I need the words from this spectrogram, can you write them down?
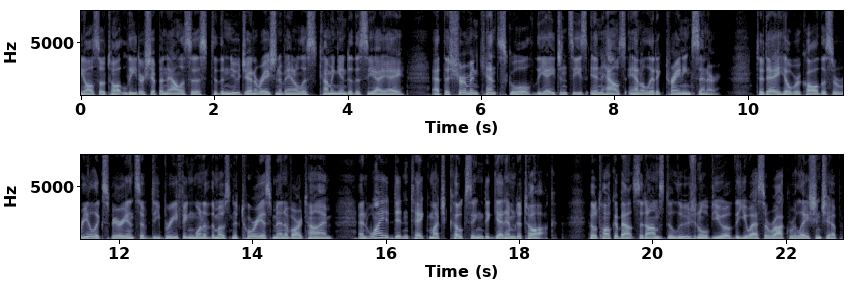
He also taught leadership analysis to the new generation of analysts coming into the CIA at the Sherman Kent School, the agency's in house analytic training center. Today, he'll recall the surreal experience of debriefing one of the most notorious men of our time and why it didn't take much coaxing to get him to talk. He'll talk about Saddam's delusional view of the U.S. Iraq relationship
